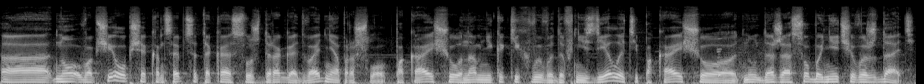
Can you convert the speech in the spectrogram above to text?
А, но вообще общая концепция такая, слушай, дорогая, два дня прошло, пока еще нам никаких выводов не сделать, и пока еще, ну, даже особо нечего ждать,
